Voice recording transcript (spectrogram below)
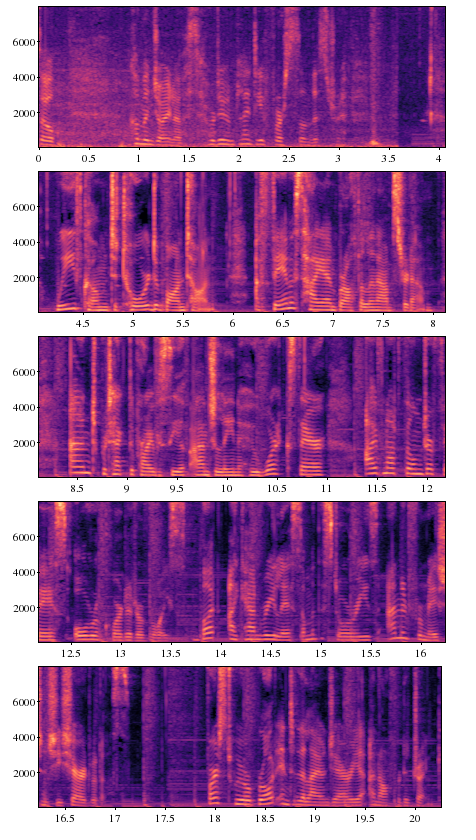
So come and join us. We're doing plenty of firsts on this trip. We've come to Tour de Bon Ton, a famous high end brothel in Amsterdam. And to protect the privacy of Angelina, who works there, I've not filmed her face or recorded her voice, but I can relay some of the stories and information she shared with us. First, we were brought into the lounge area and offered a drink.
